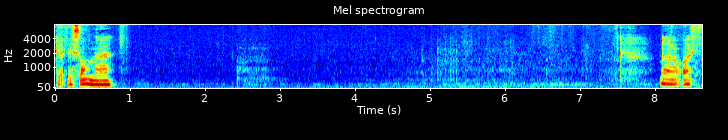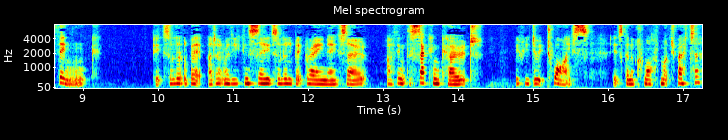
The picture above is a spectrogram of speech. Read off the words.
get this on there. Now I think it's a little bit, I don't know whether you can see, it's a little bit grainy. So I think the second coat, if you do it twice, it's going to come off much better.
